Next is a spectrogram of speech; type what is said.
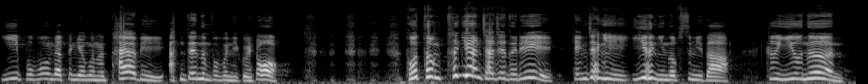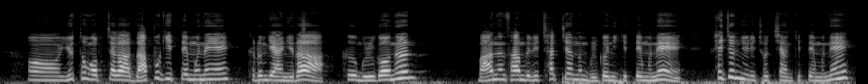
이 부분 같은 경우는 타협이 안 되는 부분이고요. 보통 특이한 자재들이 굉장히 이윤이 높습니다. 그 이유는 어, 유통업자가 나쁘기 때문에 그런 게 아니라 그 물건은 많은 사람들이 찾지 않는 물건이기 때문에 회전율이 좋지 않기 때문에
